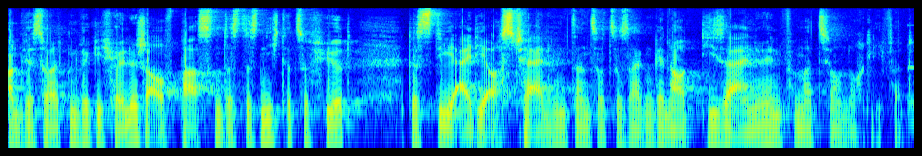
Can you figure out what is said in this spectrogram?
Und wir sollten wirklich höllisch aufpassen, dass das nicht dazu führt, dass die ID Austria einem dann sozusagen genau diese eine Information noch liefert.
